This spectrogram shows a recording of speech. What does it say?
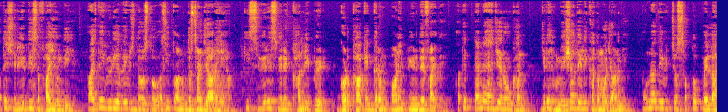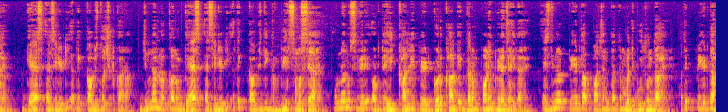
ਅਤੇ ਸਰੀਰ ਦੀ ਸਫ਼ਾਈ ਹੁੰਦੀ ਹੈ। ਅੱਜ ਦੇ ਵੀਡੀਓ ਦੇ ਵਿੱਚ ਦੋਸਤੋ, ਅਸੀਂ ਤੁਹਾਨੂੰ ਦੱਸਣ ਜਾ ਰਹੇ ਹਾਂ ਕਿ ਸਵੇਰੇ ਸਵੇਰੇ ਖਾਲੀ ਪੇਟ ਗੁੜ ਖਾ ਕੇ ਗਰਮ ਪਾਣੀ ਪੀਣ ਦੇ ਫਾਇਦੇ ਅਤੇ ਤਿੰਨ ਇਹੋ ਜਿਹੇ ਰੋਗ ਹਨ ਜਿਹੜੇ ਹਮੇਸ਼ਾ ਦੇ ਲਈ ਖਤਮ ਹੋ ਜਾਣਗੇ। ਉਹਨਾਂ ਦੇ ਵਿੱਚੋਂ ਸਭ ਤੋਂ ਪਹਿਲਾ ਹੈ ਗੈਸ ਐਸਿਡਿਟੀ ਅਤੇ ਕਬਜ਼ ਤੋਂ ਛੁਟਕਾਰਾ। ਜਿਨ੍ਹਾਂ ਲੋਕਾਂ ਨੂੰ ਗੈਸ ਐਸਿਡਿਟੀ ਅਤੇ ਕਬਜ਼ ਦੀ ਗੰਭੀਰ ਸਮੱਸਿਆ ਹੈ, ਉਹਨਾਂ ਨੂੰ ਸਵੇਰੇ ਉੱਠਦੇ ਹੀ ਖਾਲੀ ਪੇਟ ਗੁੜ ਖਾ ਕੇ ਗਰਮ ਪਾਣੀ ਪੀਣਾ ਚਾਹੀਦਾ ਹੈ। ਇਸ ਦੇ ਨਾਲ ਪੇਟ ਦਾ ਪਾਚਨ ਤੰਤਰ ਮਜ਼ਬੂਤ ਹੁੰਦਾ ਹੈ ਅਤੇ ਪੇਟ ਦਾ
